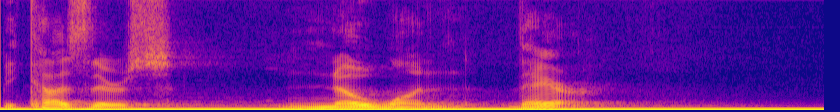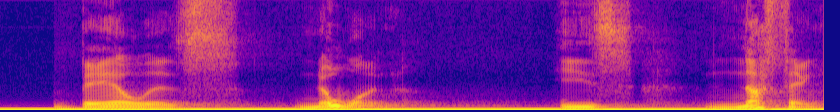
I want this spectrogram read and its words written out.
because there's no one there. Baal is no one, he's nothing.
